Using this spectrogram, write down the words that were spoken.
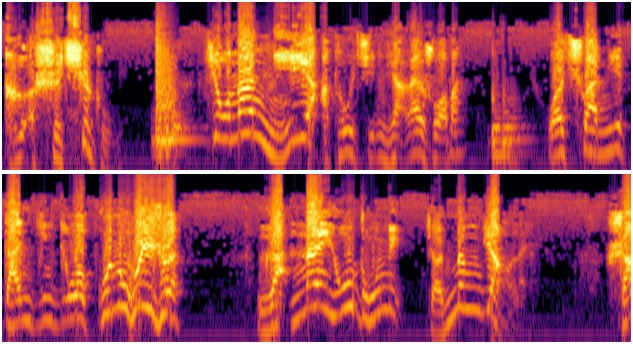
各是其主。就拿你丫头今天来说吧，我劝你赶紧给我滚回去，安南有种的叫能将来。”倘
